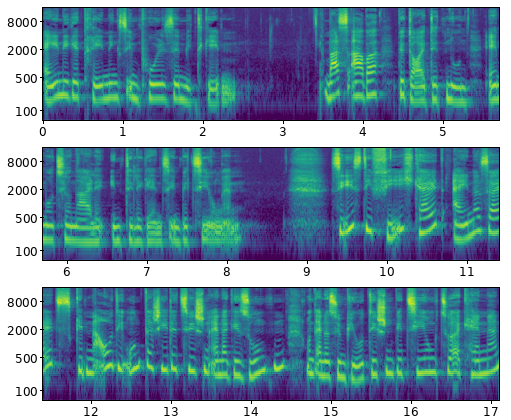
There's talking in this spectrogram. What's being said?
einige Trainingsimpulse mitgeben. Was aber bedeutet nun emotionale Intelligenz in Beziehungen? Sie ist die Fähigkeit, einerseits genau die Unterschiede zwischen einer gesunden und einer symbiotischen Beziehung zu erkennen,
